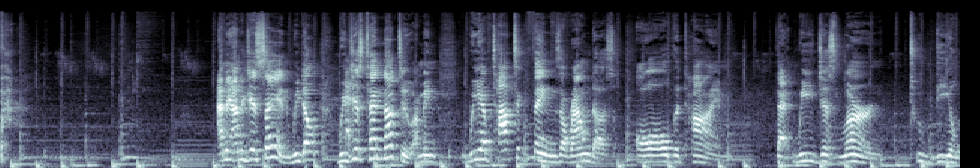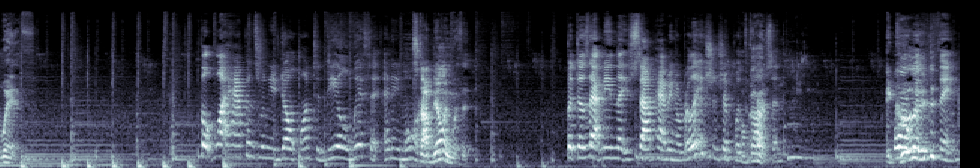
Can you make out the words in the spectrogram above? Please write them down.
I mean, I'm just saying, we don't, we just tend not to. I mean, we have toxic things around us all the time that we just learn to deal with. But what happens when you don't want to deal with it anymore? Stop dealing with it. But does that mean that you stop having a relationship with Oh, the God. person It or with the could. thing?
